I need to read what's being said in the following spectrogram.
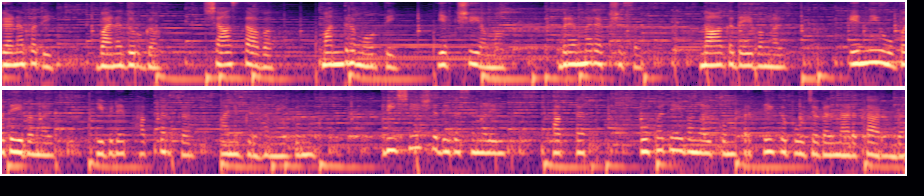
ഗണപതി വനദുർഗ ശാസ്താവ് മന്ത്രമൂർത്തി യക്ഷിയമ്മ ബ്രഹ്മരക്ഷസ് നാഗദൈവങ്ങൾ എന്നീ ഉപദൈവങ്ങൾ ഇവിടെ ഭക്തർക്ക് അനുഗ്രഹമേകുന്നു. വിശേഷ ദിവസങ്ങളിൽ ഭക്തർ ഉപദൈവങ്ങൾക്കും പ്രത്യേക പൂജകൾ നടത്താറുണ്ട്.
